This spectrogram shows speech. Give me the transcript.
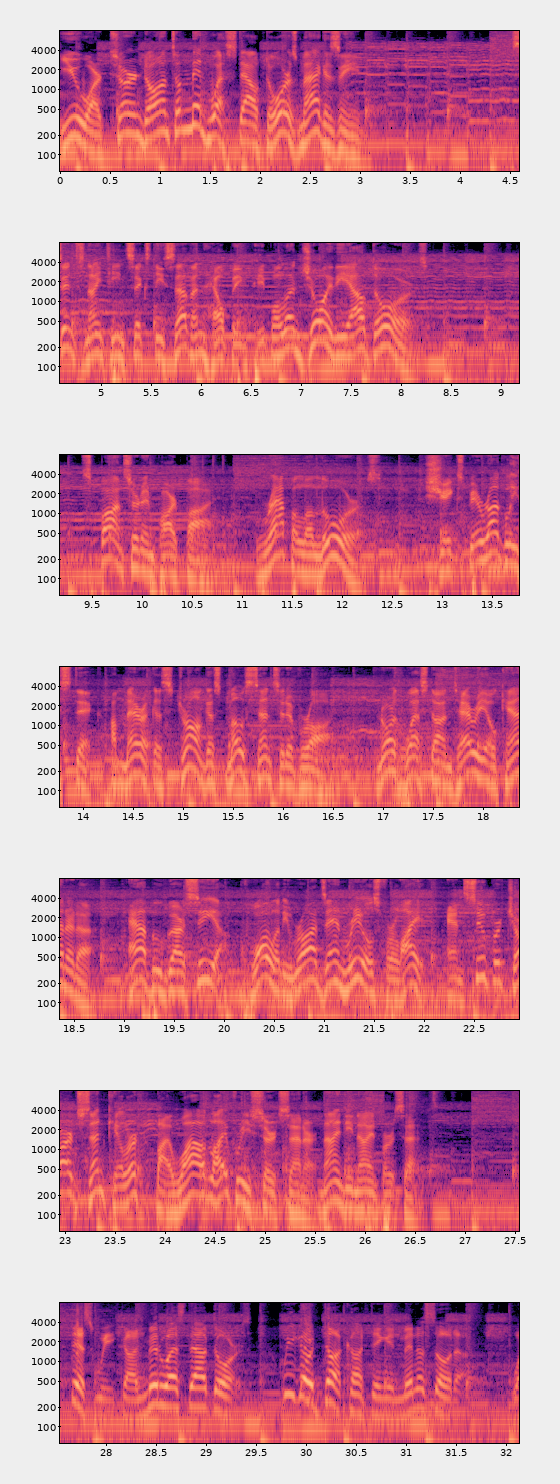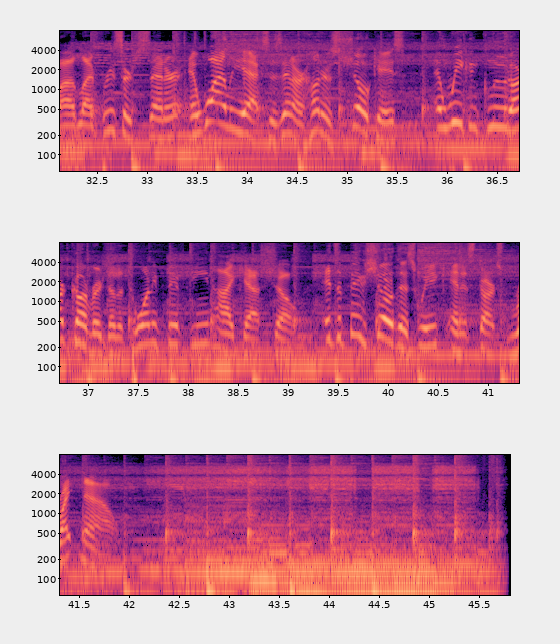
You are turned on to Midwest Outdoors magazine. Since 1967, helping people enjoy the outdoors. Sponsored in part by Rapala Lures, Shakespeare Ugly Stik, America's strongest, most sensitive rod, Northwest Ontario, Canada, Abu Garcia, quality rods and reels for life, and Supercharged Scent Killer by Wildlife Research Center, 99%. This week on Midwest Outdoors, we go duck hunting in Minnesota. Wildlife Research Center and Wiley X is in our Hunters Showcase, and we conclude our coverage of the 2015 ICAST show. It's a big show this week, and it starts right now.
